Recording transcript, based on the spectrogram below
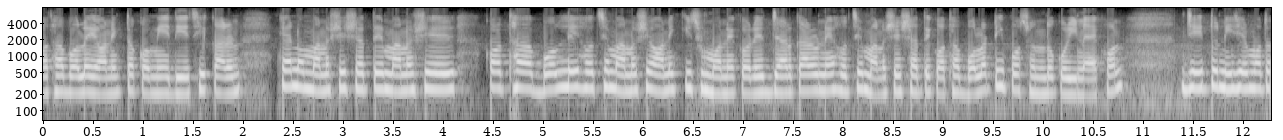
কথা বলাই অনেকটা কমিয়ে দিয়েছি, কারণ কেন মানুষের সাথে মানুষের কথা বললেই হচ্ছে মানুষে অনেক কিছু মনে করে, যার কারণে হচ্ছে মানুষের সাথে কথা বলাটাই পছন্দ করি না এখন। যেহেতু নিজের মতো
